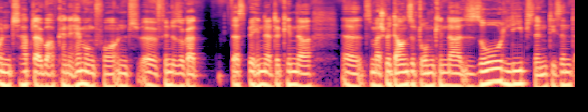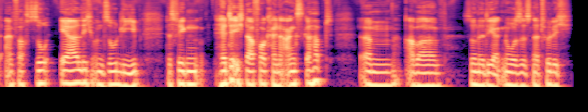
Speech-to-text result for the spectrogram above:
und habe da überhaupt keine Hemmung vor und äh, finde sogar, dass behinderte Kinder, äh, zum Beispiel Down-Syndrom-Kinder, so lieb sind. Die sind einfach so ehrlich und so lieb. Deswegen hätte ich davor keine Angst gehabt. Ähm, aber so eine Diagnose ist natürlich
